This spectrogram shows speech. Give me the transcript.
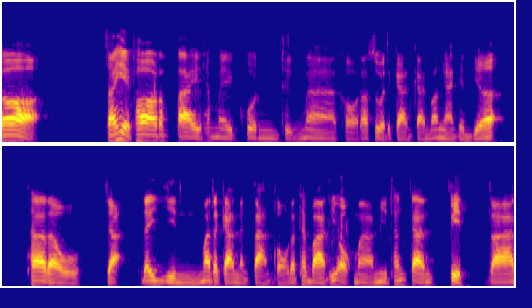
ก็สาเหตุเพราะอะไรทำไมคนถึงมาขอรับสวัสดิการการว่างงานกันเยอะ ถ้าเราจะได้ยินมาตรการต่างๆ ของรัฐบาลที่ออกมา มีทั้งการปิดร้าน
